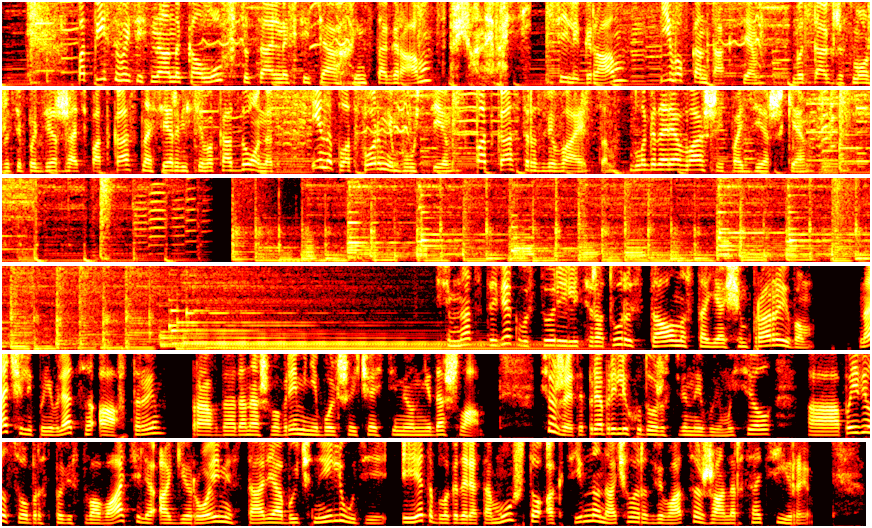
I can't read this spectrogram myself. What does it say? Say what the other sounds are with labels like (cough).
Подписывайтесь на Наколув в социальных сетях Инстаграм, запрещенная в России, Телеграм и во Вконтакте. Вы также сможете поддержать подкаст на сервисе Вакадонат и на платформе Бусти. Подкаст развивается благодаря вашей поддержке. 17 век в истории литературы стал настоящим прорывом. Начали появляться авторы, правда, до нашего времени большая часть имен не дошла. Сюжеты приобрели художественный вымысел, а появился образ повествователя, а героями стали обычные люди, и это благодаря тому, что активно начал развиваться жанр сатиры.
